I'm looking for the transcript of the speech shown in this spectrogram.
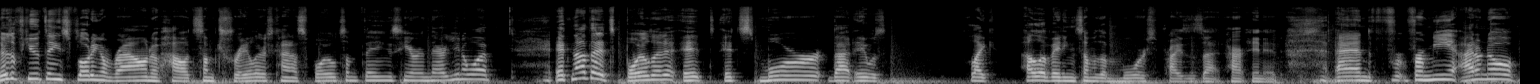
there's a few things floating around of how some trailers kind of spoiled some things here and there. You know what? It's not that it spoiled it. It it's more that it was like elevating some of the more surprises that are in it. And for, for me, I don't know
